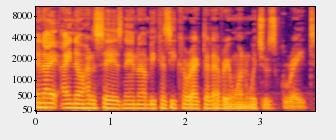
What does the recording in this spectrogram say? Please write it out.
And I, I know how to say his name now because he corrected everyone, which was great.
